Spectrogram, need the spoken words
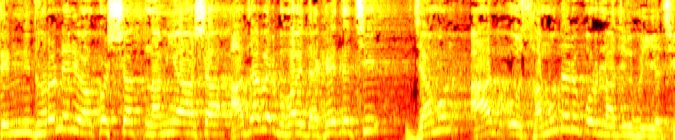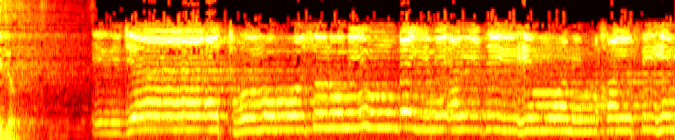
তেমনি ধরনেরই অকস্মাৎ নামিয়া আসা আজাবের ভয় দেখাইতেছি যেমন আদ ও সামুদের উপর নাজিল হইয়াছিল إذ جاءتهم الرسل من بين أيديهم ومن خلفهم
